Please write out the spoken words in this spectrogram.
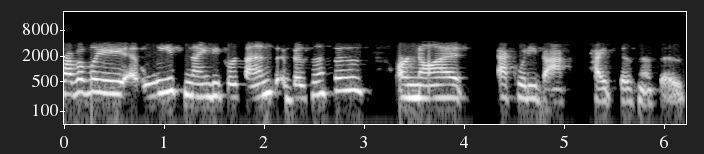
probably at least 90% of businesses are not equity backed type businesses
